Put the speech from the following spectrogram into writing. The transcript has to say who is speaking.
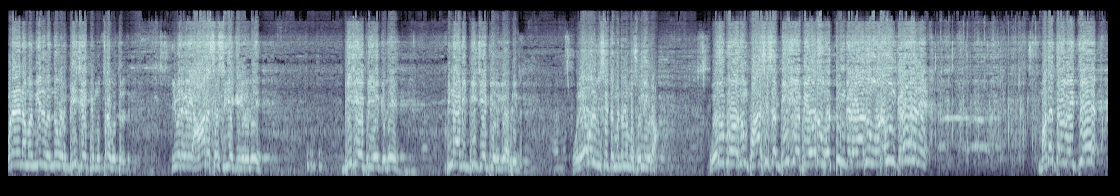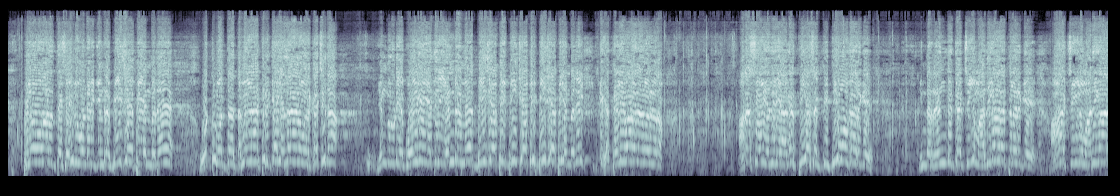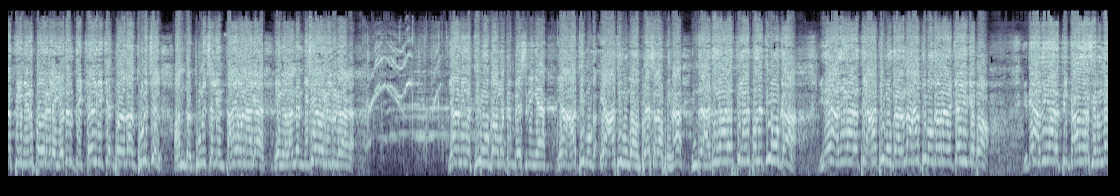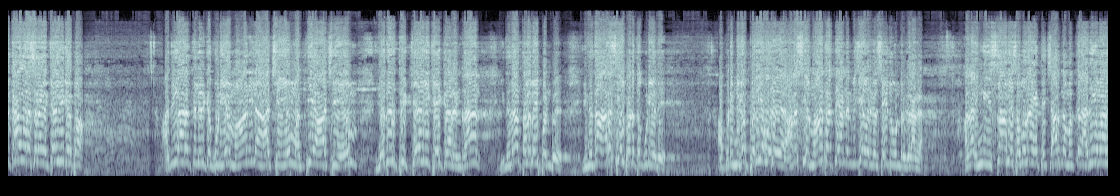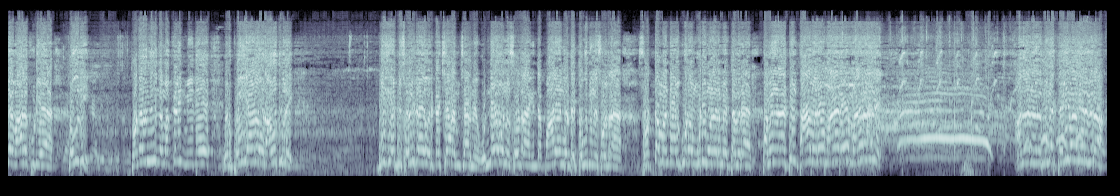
Speaker 1: உடனே நம்ம மீது வந்து ஒரு பிஜேபி முத்திர குத்துறது. இவர்களை ஆர்எஸ்எஸ் இயக்குகிறது. பிஜேபி இயக்குது. பின்னாடி பிஜேபி இருக்கு அப்படின்னு. ஒரே ஒரு விஷயத்தை மட்டும் நம்ம சொல்லிக்கிறோம். ஒருபோதும் பாசிச பிஜேபியோடு ஒட்டும் கிடையாது உறவும் கிடையாது. மதத்தை வைத்து பிளவாதத்தை செய்து கொண்டிருக்கின்ற பிஜேபி என்பது ஒட்டுமொத்த தமிழ்நாட்டிற்கே எதிரான ஒரு கட்சி தான் எங்களுடைய கொள்கை எதிரி என்றுமே பிஜேபி பிஜேபி பிஜேபி என்பதில் மிக தெளிவாக நாம் வருகிறோம் அரசியல் எதிரியாக தீய சக்தி திமுக இருக்கு. இந்த ரெண்டு கட்சியும் அதிகாரத்தில் இருக்கு. ஆட்சியிலும் அதிகாரத்திலும் இருப்பவர்களை எதிர்த்து கேள்வி கேட்பதுதான் துணிச்சல். அந்த துணிச்சலின் தலைவனாக எங்கள் அண்ணன் விஜய் அவர்கள் இருக்கிறாங்க. ஏன் நீங்க திமுக மட்டும் பேசுறீங்க? ஏன் அதிமுக ஏன் அதிமுக பேசல அப்படின்னா இந்த அதிகாரத்தில் இருப்பது திமுக. இதே அதிகாரத்தில் அதிமுக இருந்தா அதிமுக கேள்வி கேட்போம். இதே அதிகாரத்தில் காங்கிரஸ் இருந்தா காங்கிரஸ் நாங்க கேள்வி கேட்போம். அதிகாரத்தில் இருக்கக்கூடிய மாநில ஆட்சியையும் மத்திய ஆட்சியையும் எதிர்த்து கேள்வி கேட்கிறார் என்றால் இதுதான் தலைமை பண்பு. இதுதான் அரசியல் படுத்தக்கூடியது அப்படி மிகப்பெரிய ஒரு அரசியல் மாற்றத்தை அண்ணன் விஜய் அவர்கள் செய்து கொண்டிருக்கிறாங்க. ஆனால் இங்கு இஸ்லாமிய சமுதாயத்தை சார்ந்த மக்கள் அதிகமாக வாழக்கூடிய தொகுதி தொடர்ந்து இந்த மக்களின் மீது ஒரு பொய்யான ஒரு அவதுரை பிஜேபி சொல்லிதான் ஒரு கட்சி ஆரம்பிச்சாரு ஒன்னே ஒண்ணு சொல்றேன் இந்த பாளையங்கோட்டை தொகுதியில சொல்றேன் சொட்ட மண்டையில் கூட முடி மலருமே தவிர தமிழ்நாட்டில் தாமரை மலரே மலராது. அதான் மிக தெளிவாக இருக்கிறோம்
